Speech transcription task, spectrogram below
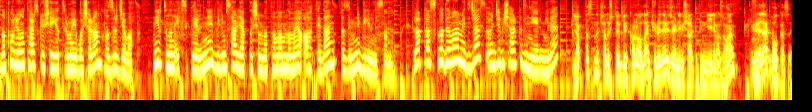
Napolyon'u ters köşeye yatırmayı başaran hazır cevap. Newton'un eksiklerini bilimsel yaklaşımla tamamlamaya ahdeden azimli bilim insanı. Laplace'la devam edeceğiz. Önce bir şarkı dinleyelim yine. Laplace'ın da çalıştığı bir konu olan küreler üzerine bir şarkı dinleyelim o zaman. Küreler polkası.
